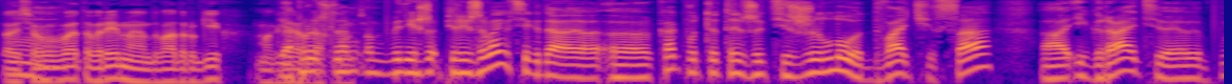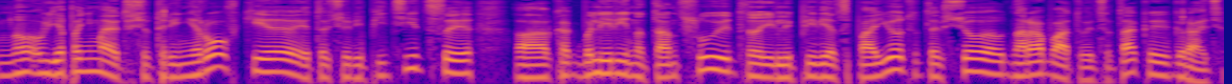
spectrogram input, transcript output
То есть Мгм. в это время два других могли Я просто отдохнуть. ну, переж- переживаю всегда, э, как вот это же тяжело, два часа а, играть. э, Ну, я понимаю, это все тренировки, это все репетиции, а, как балерина танцует э, или певец поет, это все нарабатывается, так и играть.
